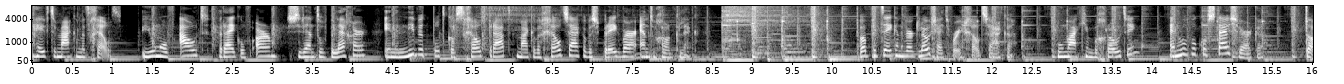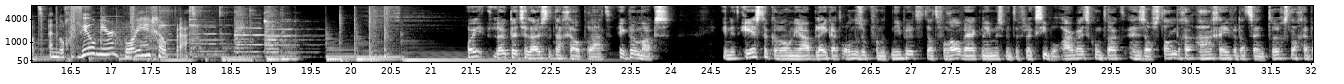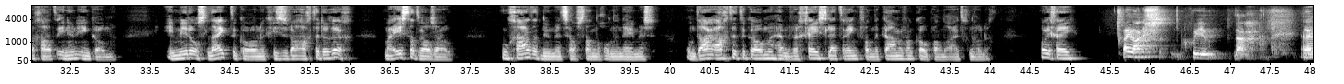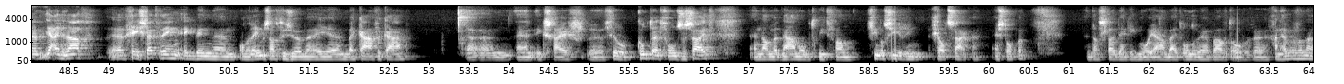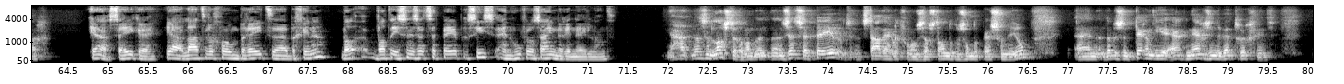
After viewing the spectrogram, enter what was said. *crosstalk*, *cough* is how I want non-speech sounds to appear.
Heeft te maken met geld. Jong of oud, rijk of arm, student of belegger. In een nieuwe podcast Geldpraat maken we geldzaken bespreekbaar en toegankelijk. Wat betekent werkloosheid voor je geldzaken? Hoe maak je een begroting? En hoeveel kost thuiswerken? Dat en nog veel meer hoor je in Geldpraat. Hoi, leuk dat je luistert naar Geldpraat. Ik ben Max. In het eerste coronajaar bleek uit onderzoek van het NIBUD dat vooral werknemers met een flexibel arbeidscontract en zelfstandigen aangeven dat zij een terugslag hebben gehad in hun inkomen. Inmiddels lijkt de coronacrisis wel achter de rug, maar is dat wel zo? Hoe gaat het nu met zelfstandige ondernemers? Om daarachter te komen hebben we G. Slettering van de Kamer van Koophandel uitgenodigd. Hoi G. Hoi Max, goeiedag. Uh, ja, inderdaad, uh, G. Slettering. Ik ben uh, ondernemersadviseur bij, bij KVK. Ehm, en ik schrijf uh, veel content voor onze site. En dan met name op het gebied van financiering, geldzaken en stoppen. En dat sluit denk ik mooi aan bij het onderwerp waar we het over uh, gaan hebben vandaag. Ja, zeker. Ja, laten we gewoon breed uh, beginnen. Wat, wat, is een ZZP'er precies en hoeveel zijn er in Nederland? Ja, dat is een lastige. Want een, een ZZP'er, het staat eigenlijk voor een zelfstandige zonder personeel. En dat is een term die je eigenlijk nergens in de wet terugvindt.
